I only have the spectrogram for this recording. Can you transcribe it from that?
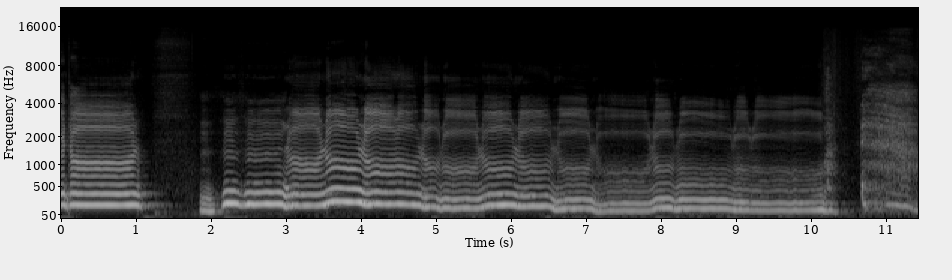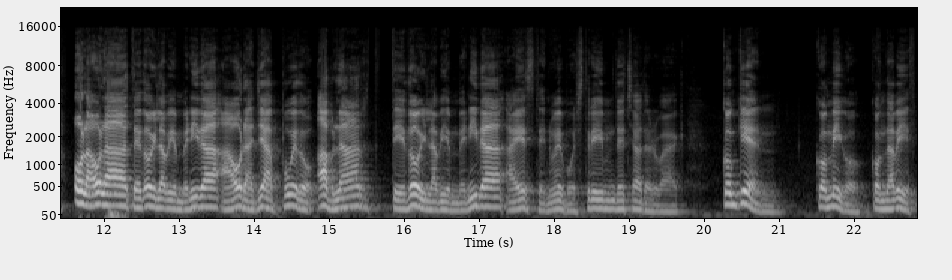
¿Qué tal? Hola, hola, te doy la bienvenida. Ahora ya puedo hablar. Te doy la bienvenida a este nuevo stream de Chatterback. ¿Con quién? Conmigo, con David.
